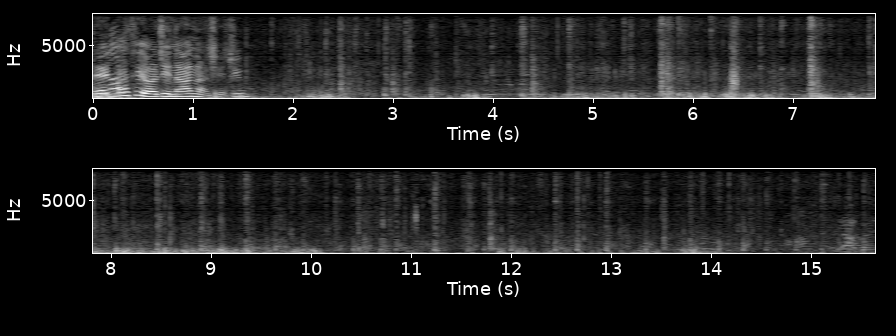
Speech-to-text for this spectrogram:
ડેડ નથી હજી નાના છે જીવ એ આગળ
